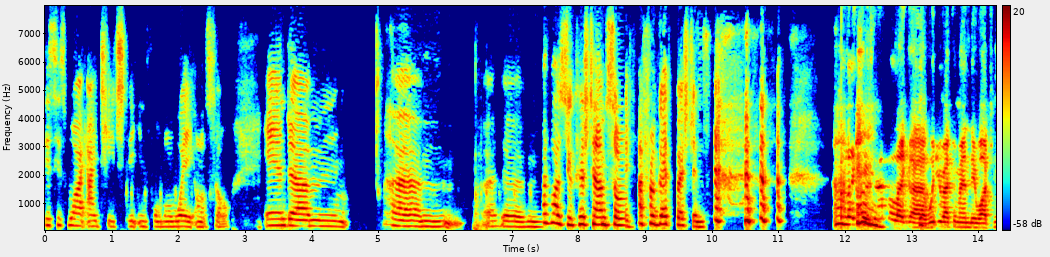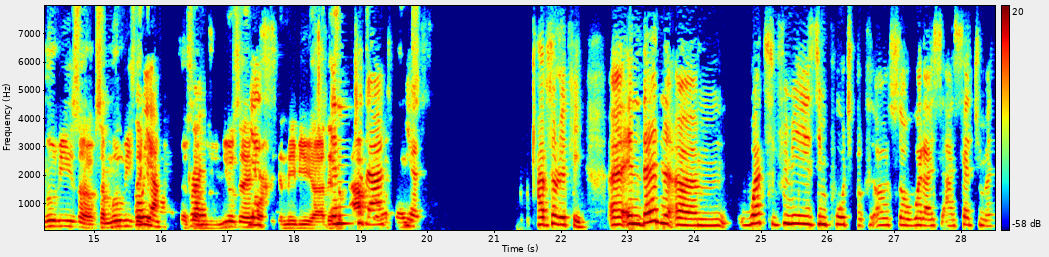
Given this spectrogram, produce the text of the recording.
this is why i teach the informal way also. And um, um, uh, the, what was your question? I'm sorry. I forgot questions. Like for example like uh, would you recommend they watch movies or some movies oh yeah. some right. music yes. or they can maybe uh, into that yes absolutely uh, and then um, what for me is important also what i, I said to my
